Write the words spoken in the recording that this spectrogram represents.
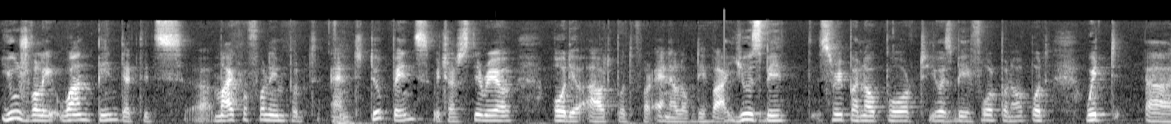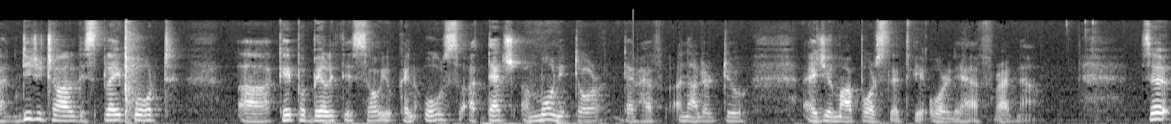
usually one pin that it's uh, microphone input and two pins which are stereo audio output for analog device. USB 3.0 port, USB 4.0 port with uh, digital display port uh, capabilities so you can also attach a monitor that have another two HDMI ports that we already have right now. So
